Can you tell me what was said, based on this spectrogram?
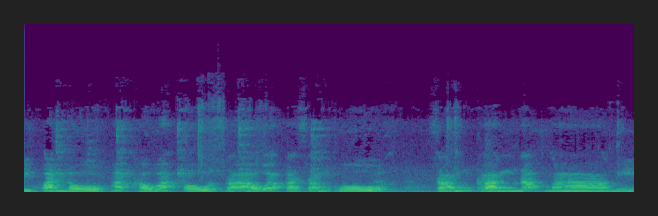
ฏิปันโนภะคะวะโตสาวกสังโฆสังฆังนะมามิ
